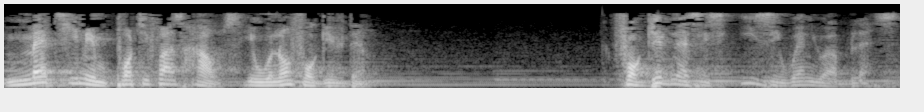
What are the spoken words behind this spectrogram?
met him in Potiphar's house, he will not forgive them. Forgiveness is easy when you are blessed.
